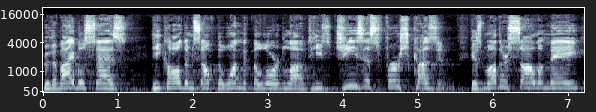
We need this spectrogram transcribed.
who the Bible says he called himself the one that the Lord loved. He's Jesus' first cousin. His mother, Salome,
